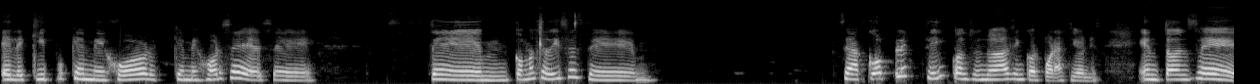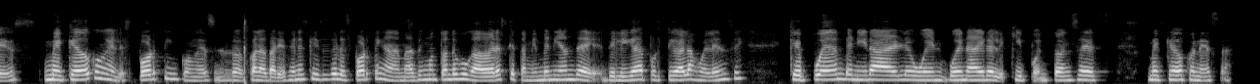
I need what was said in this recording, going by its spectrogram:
el equipo que mejor, que mejor se, se, se ¿cómo se dice? Se, se acople, ¿sí? Con sus nuevas incorporaciones. Entonces, me quedo con el Sporting, con, con las variaciones que hizo el Sporting, además de un montón de jugadores que también venían de, Liga Deportiva Alajuelense, que pueden venir a darle buen, buen aire al equipo. Entonces, me quedo con estas.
